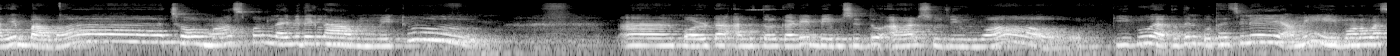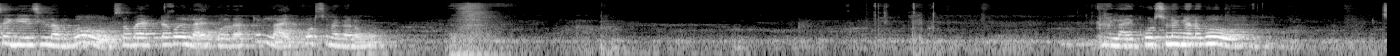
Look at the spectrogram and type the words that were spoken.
আরে বাবা, ছ মাস পর লাইভে দেখলাম, মিঠু। আর পরোটা আলু তরকারি, ডিম সিদ্ধ আর সুজি। ওয়াও, কি গো, এতদিন কোথায় ছিলে? আমি বনবাসে গিয়েছিলাম গো। সবাই একটা করে লাইভ করে একটা লাইভ করছ না কেন গো? লাইভ করছ না কেন গো? ছ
